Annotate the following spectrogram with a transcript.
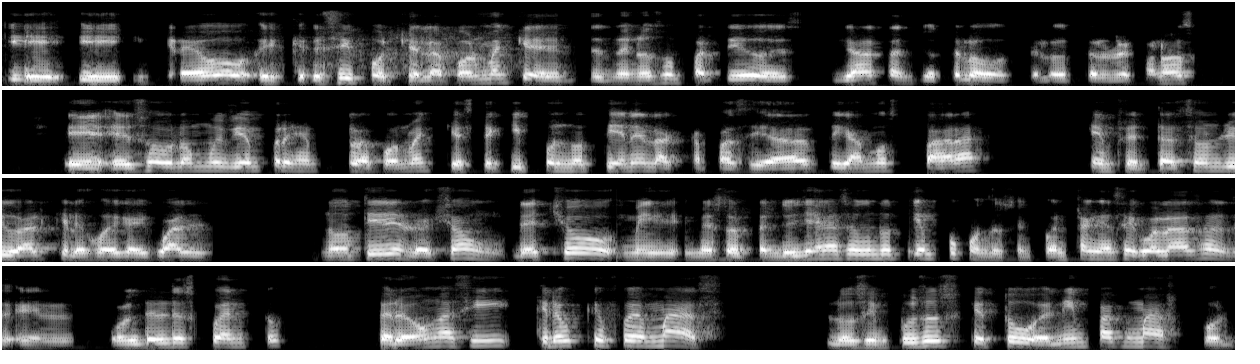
Y, y, creo que sí, porque la forma en que desmenuza un partido es, Jonathan, yo te lo, te lo, te lo reconozco. Eh, eso habló muy bien, por ejemplo, la forma en que este equipo no tiene la capacidad, digamos, para enfrentarse a un rival que le juega igual. No tiene reacción. De hecho, me, sorprendió ya en el segundo tiempo cuando se encuentran ese golazo, el gol del descuento, pero aún así creo que fue más los impulsos que tuvo, el impact más por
